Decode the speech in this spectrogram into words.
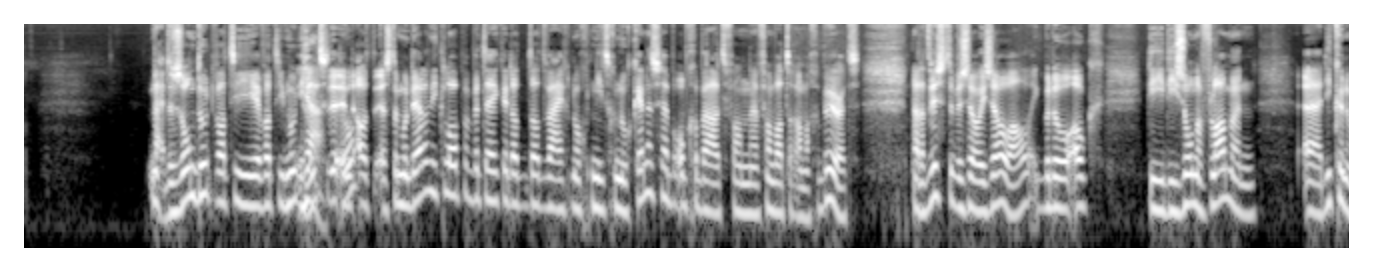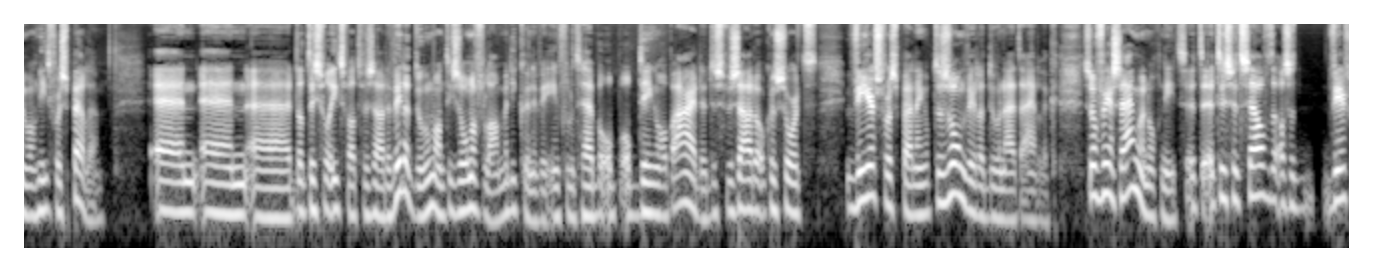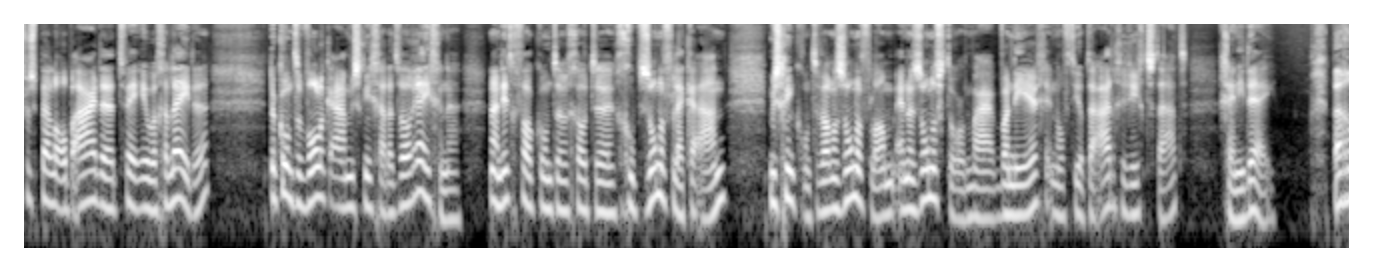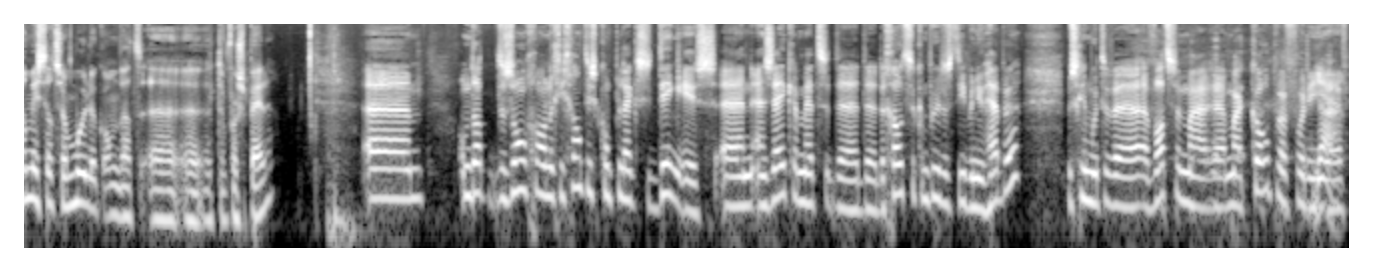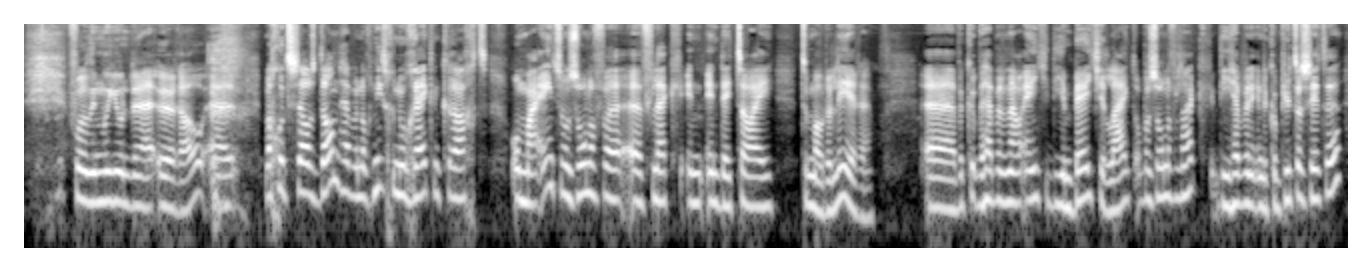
Nou, de zon doet wat hij wat moet ja, doen. Als de modellen niet kloppen, betekent dat dat wij nog niet genoeg kennis hebben opgebouwd van, eh, van wat er allemaal gebeurt. Nou, dat wisten we sowieso al. Ik bedoel, ook die, die zonnevlammen, uh, die kunnen we nog niet voorspellen. En, en uh, dat is wel iets wat we zouden willen doen. Want die zonnevlammen die kunnen weer invloed hebben op, op dingen op aarde. Dus we zouden ook een soort weersvoorspelling op de zon willen doen uiteindelijk. Zover zijn we nog niet. Het, het is hetzelfde als het weervoorspellen op aarde twee eeuwen geleden. Er komt een wolk aan, misschien gaat het wel regenen. Nou, in dit geval komt er een grote groep zonnevlekken aan. Misschien komt er wel een zonnevlam en een zonnestorm. Maar wanneer en of die op de aarde gericht staat, geen idee. Waarom is dat zo moeilijk om dat uh, te voorspellen? Um, omdat de zon gewoon een gigantisch complex ding is. En, en zeker met de, de, de grootste computers die we nu hebben. Misschien moeten we Watson maar, uh, maar kopen voor die, ja. uh, voor die miljoen uh, euro. maar goed, zelfs dan hebben we nog niet genoeg rekenkracht... om maar één zo'n zonnevlek in, in detail te modelleren. Uh, we, we, hebben er nou eentje die een beetje lijkt op een zonnevlek. Die hebben we in de computer zitten.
